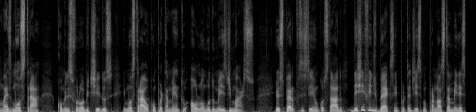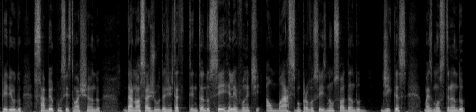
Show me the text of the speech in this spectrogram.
mas mostrar como eles foram obtidos e mostrar o comportamento ao longo do mês de março. Eu espero que vocês tenham gostado. Deixem feedbacks, é importantíssimo para nós também nesse período saber o que vocês estão achando da nossa ajuda. A gente está tentando ser relevante ao máximo para vocês, não só dando dicas, mas mostrando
